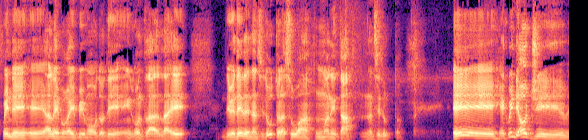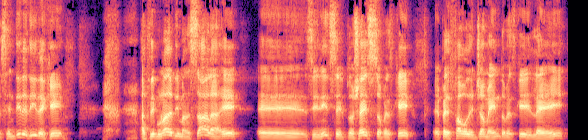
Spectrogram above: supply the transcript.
Quindi eh, all'epoca ebbi modo di incontrarla e di vedere innanzitutto la sua umanità innanzitutto. E, e quindi oggi sentire dire che al tribunale di Marsala è, è, si inizia il processo perché eh, per favoreggiamento perché lei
